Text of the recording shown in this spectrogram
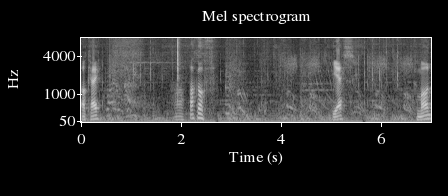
Okay. Oh, fuck off. Yes. Come on.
